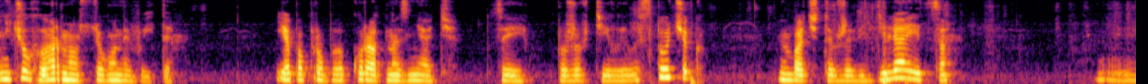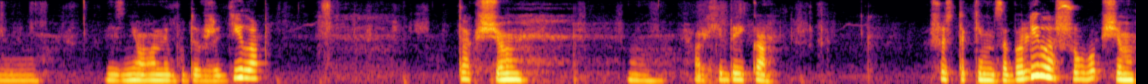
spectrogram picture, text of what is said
нічого гарного з цього не вийде. Я попробую акуратно зняти цей пожовтілий листочок. Бачите, вже відділяється. М, З нього не буде вже діла. Так що орхідейка щось таким заболіла, що, в общем,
